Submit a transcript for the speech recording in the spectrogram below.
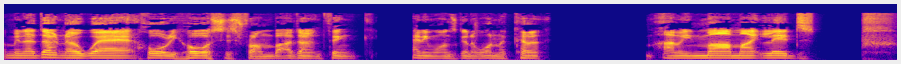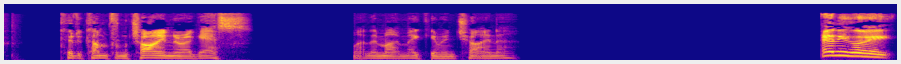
I mean, I don't know where Hoary Horse is from, but I don't think anyone's going to want to. I mean, Marmite Lid could have come from China, I guess. They might make him in China. Anyway,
